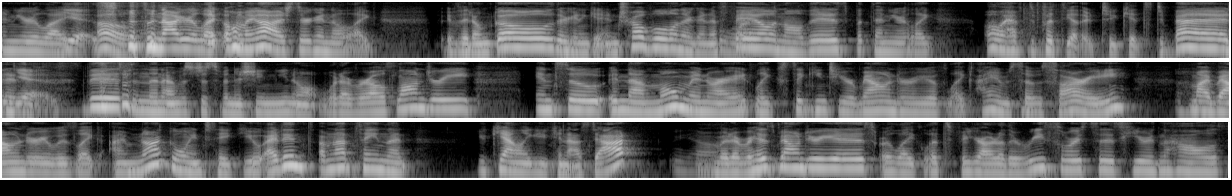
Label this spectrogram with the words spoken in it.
and you're like, yes. oh, so now you're like, oh my gosh, they're gonna like, if they don't go, they're gonna get in trouble and they're gonna fail right. and all this. But then you're like, oh, I have to put the other two kids to bed and yes. this, and then I was just finishing, you know, whatever else laundry. And so in that moment, right, like sticking to your boundary of like, I am so sorry. Uh-huh. My boundary was like, I'm not going to take you. I didn't. I'm not saying that you can't like you can ask dad, yeah. whatever his boundary is, or like let's figure out other resources here in the house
